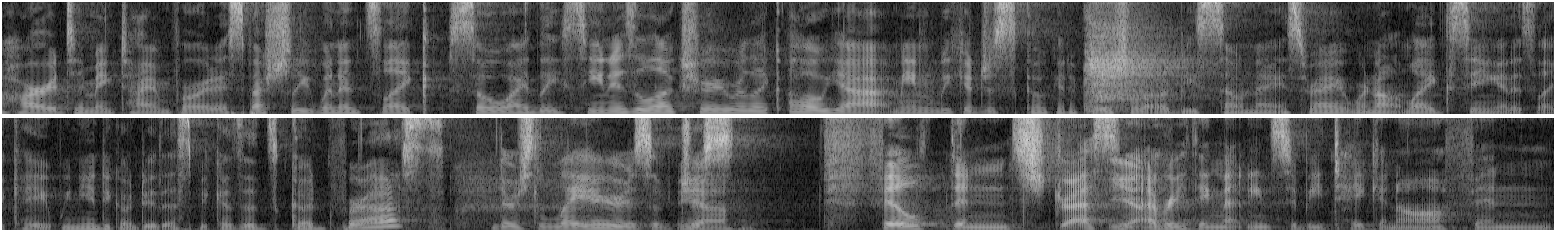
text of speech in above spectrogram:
hard to make time for it, especially when it's like so widely seen as a luxury. We're like, oh, yeah, I mean, we could just go get a facial. That would be so nice, right? We're not like seeing it as like, hey, we need to go do this because it's good for us. there's layers of just Yeah. filth and stress Yeah. and everything that needs to be taken off and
